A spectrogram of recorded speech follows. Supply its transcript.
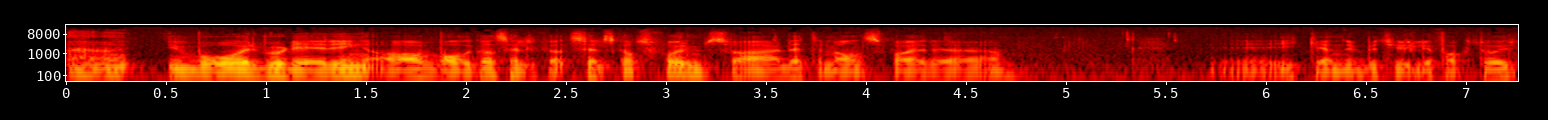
i vår vurdering av valg av selskapsform, så er dette med ansvar eh, ikke en ubetydelig faktor.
